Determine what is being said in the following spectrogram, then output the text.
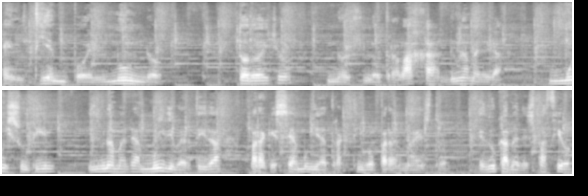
el tiempo, el mundo. Todo ello nos lo trabaja de una manera muy sutil y de una manera muy divertida para que sea muy atractivo para el maestro. Edúcame despacio,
